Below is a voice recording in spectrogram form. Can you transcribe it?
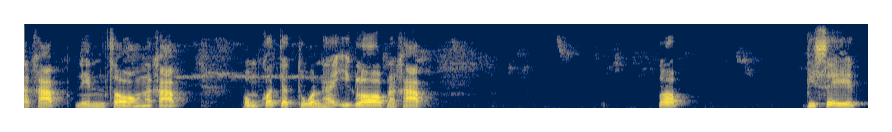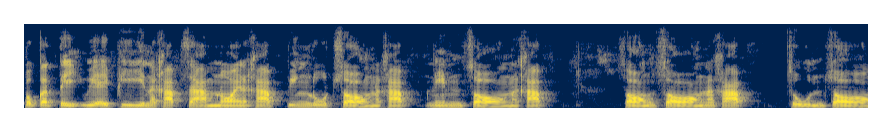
นะครับ เน้น 2 นะครับ ผมก็จะทวนให้อีกรอบนะครับ รอบพิเศษปกติ VIP นะครับ 3นอยนะครับวิ่งรูด 2 นะครับ เน้น 2 นะครับ สองสองนะครับศูนย์สอง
